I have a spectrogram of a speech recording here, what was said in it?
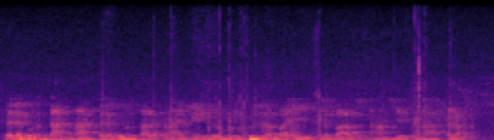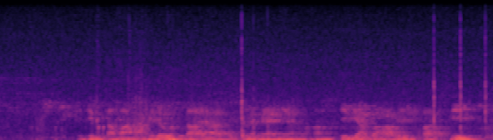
කලගුණ දන්නා කලගුණ සලකනයි මේ ලෝකෙ දුර්ලභයි කියලා බාගතහම් දේශනා කළා. ඉතින් තමන් මෙලොව දායාද කළ මෑණියන් වහන්සේගේ අභාවයෙන් පස්සේ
